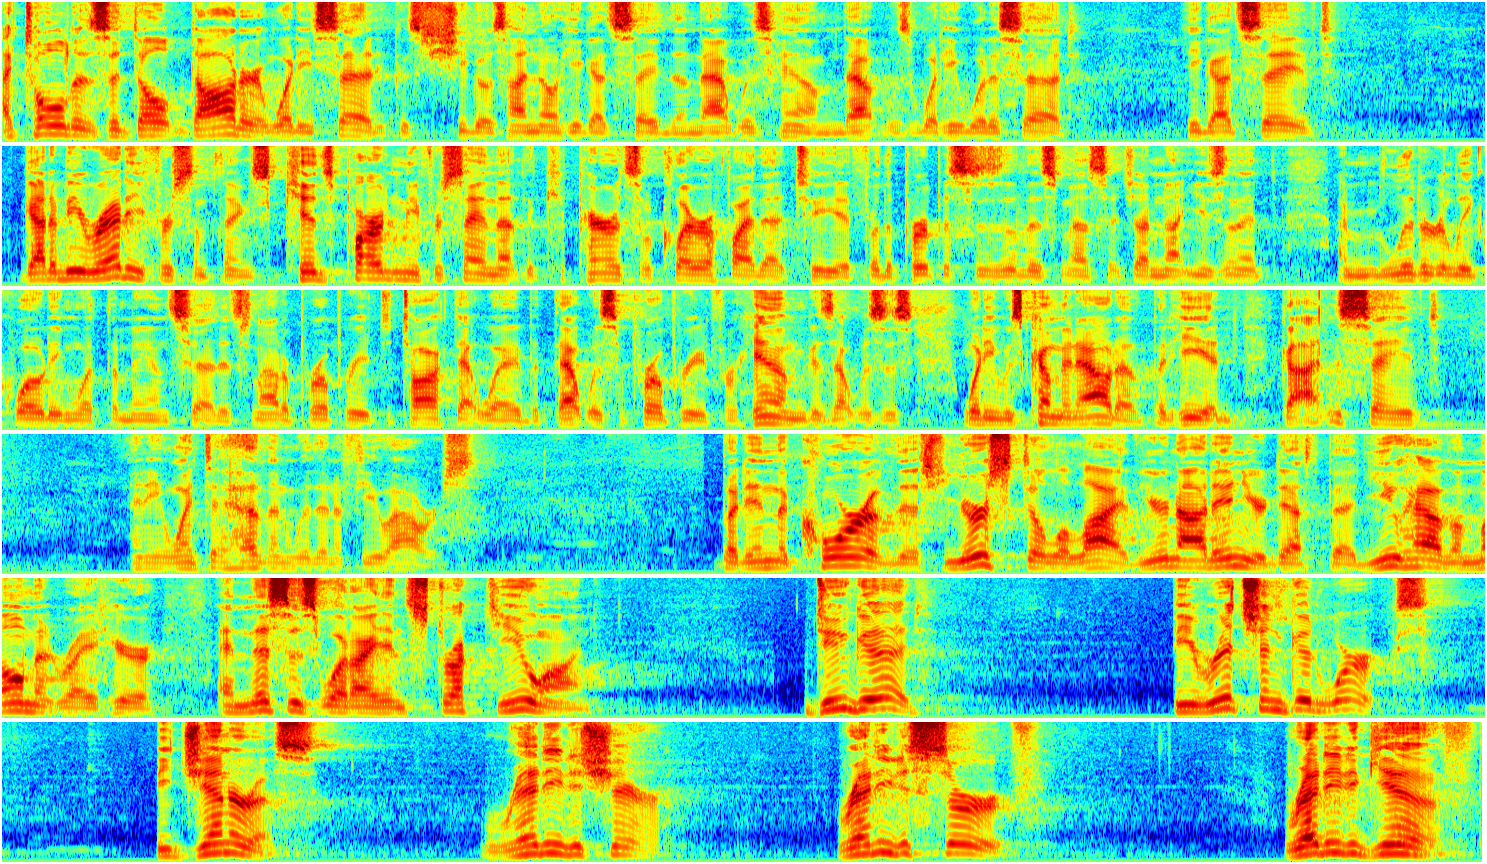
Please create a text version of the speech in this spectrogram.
I told his adult daughter what he said because she goes, I know he got saved, and that was him. That was what he would have said. He got saved. Got to be ready for some things. Kids, pardon me for saying that. The parents will clarify that to you. For the purposes of this message, I'm not using it. I'm literally quoting what the man said. It's not appropriate to talk that way, but that was appropriate for him because that was his, what he was coming out of. But he had gotten saved and he went to heaven within a few hours. But in the core of this, you're still alive. You're not in your deathbed. You have a moment right here, and this is what I instruct you on do good, be rich in good works, be generous, ready to share, ready to serve, ready to give.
